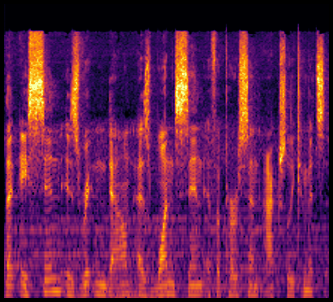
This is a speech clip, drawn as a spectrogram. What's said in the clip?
that a sin is written down as one sin if a person actually commits it.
